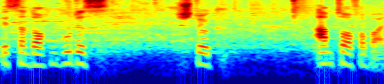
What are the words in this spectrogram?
ist dann doch ein gutes Stück am Tor vorbei.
